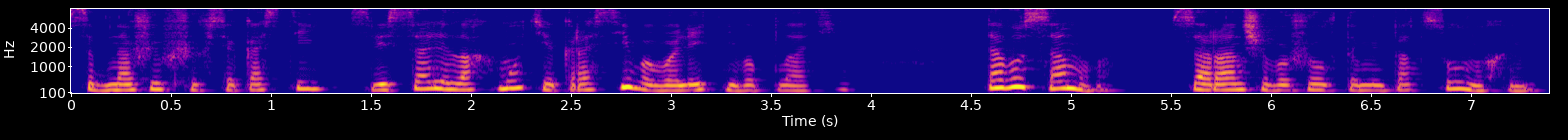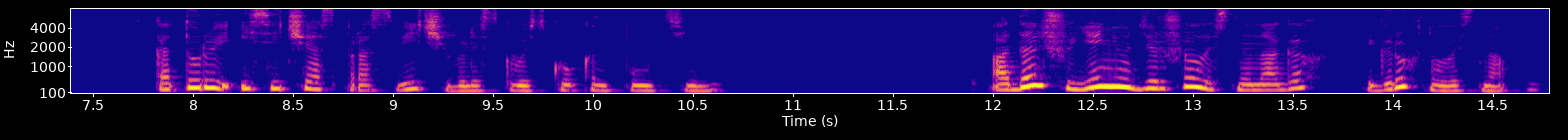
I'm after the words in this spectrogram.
С обнажившихся костей свисали лохмотья красивого летнего платья, того самого, с оранжево желтыми подсолнухами, которые и сейчас просвечивали сквозь кокон паутины. А дальше я не удержалась на ногах и грохнулась на пол.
